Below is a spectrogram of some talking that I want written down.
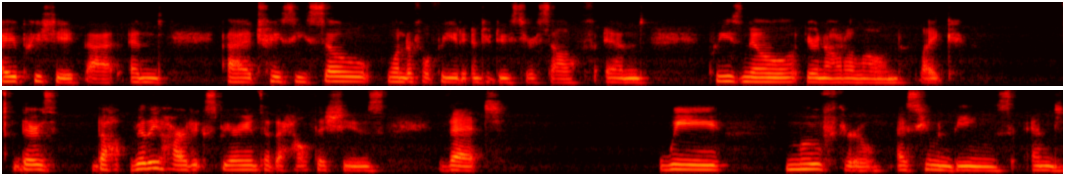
I appreciate that. And uh, Tracy, so wonderful for you to introduce yourself. And please know you're not alone. Like, there's the really hard experience of the health issues that we move through as human beings. And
